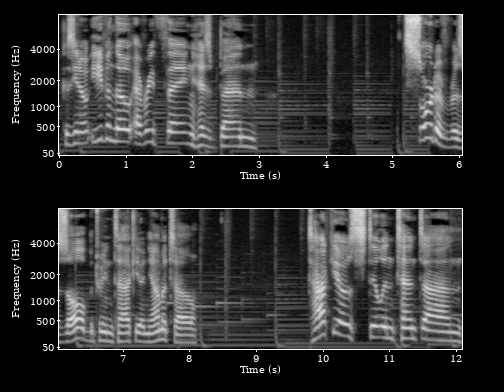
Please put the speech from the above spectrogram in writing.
Because, you know, even though everything has been sort of resolved between Takeo and Yamato, Takeo's still intent on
